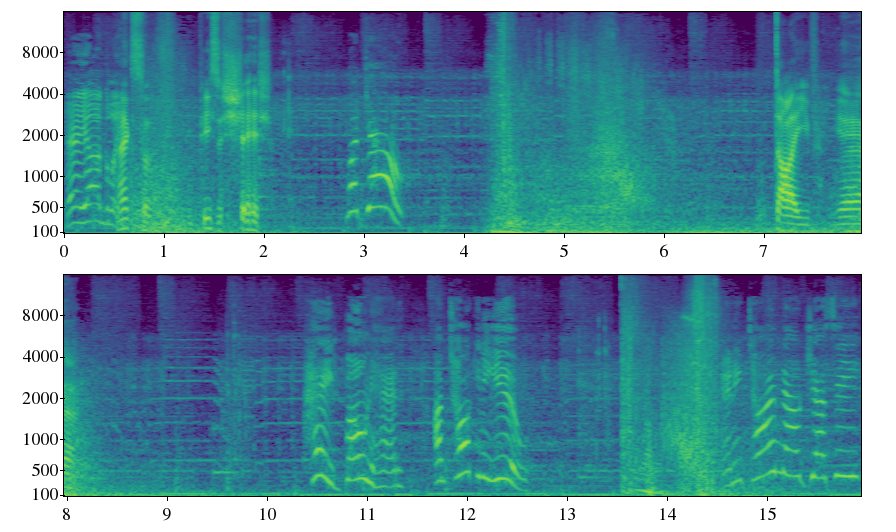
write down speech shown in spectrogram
Hey, ugly. Excellent. Piece of shit. Watch out! Dive. Yeah. Hey, bonehead, I'm talking to you. Anytime now, Jesse.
